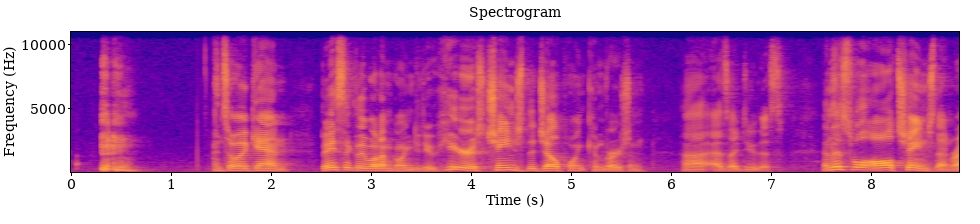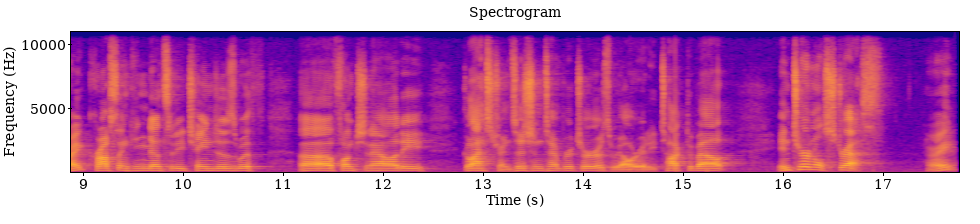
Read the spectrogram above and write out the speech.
and so again, basically what I'm going to do here is change the gel point conversion uh, as I do this. And this will all change then, right? Cross-linking density changes with uh, functionality, glass transition temperature, as we already talked about, internal stress, all right?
